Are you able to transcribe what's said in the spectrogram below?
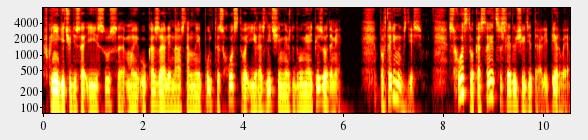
В книге «Чудеса Иисуса» мы указали на основные пункты сходства и различия между двумя эпизодами. Повторим их здесь. Сходство касается следующих деталей. Первое.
